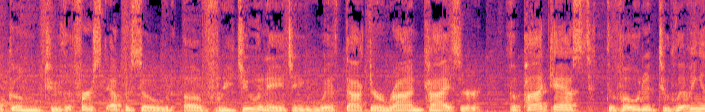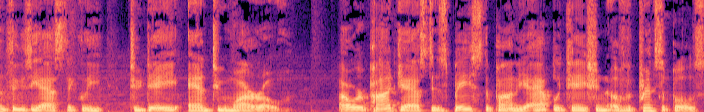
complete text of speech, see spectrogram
Welcome to the first episode of Rejuvenating with Dr. Ron Kaiser, the podcast devoted to living enthusiastically today and tomorrow. Our podcast is based upon the application of the principles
